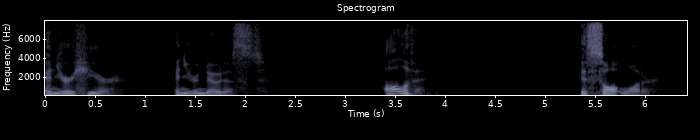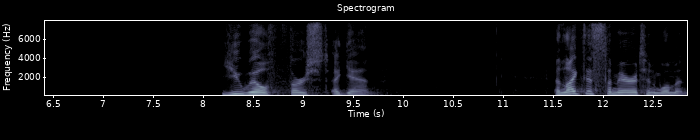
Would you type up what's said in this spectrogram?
and you're here and you're noticed. All of it is salt water. You will thirst again. And like this Samaritan woman,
